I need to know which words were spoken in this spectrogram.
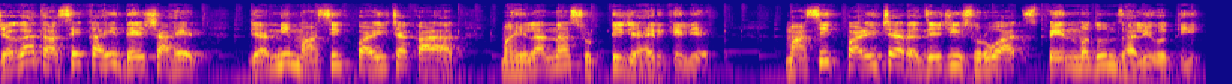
जगात असे काही देश आहेत ज्यांनी मासिक पाळीच्या काळात महिलांना सुट्टी जाहीर केली आहे. मासिक पाळीच्या रजेची सुरुवात स्पेनमधून झाली होती.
